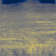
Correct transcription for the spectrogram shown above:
Yeah.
